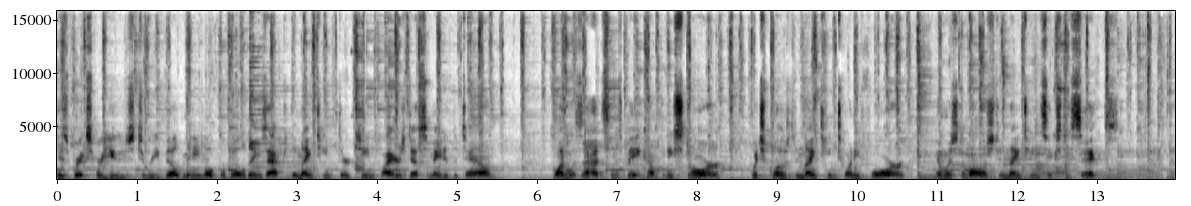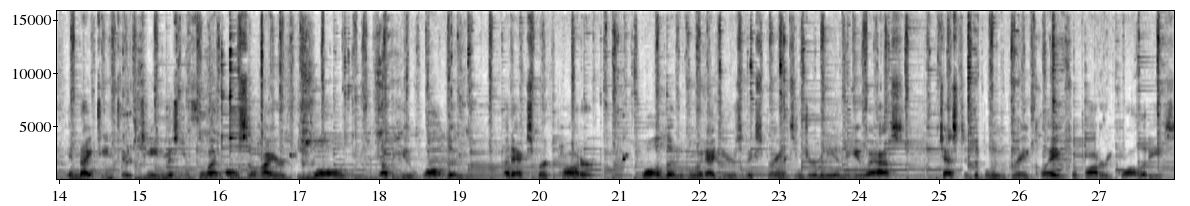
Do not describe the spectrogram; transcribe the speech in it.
His bricks were used to rebuild many local buildings after the 1913 fires decimated the town. One was the Hudson's Bay Company store, which closed in 1924 and was demolished in 1966. In 1913, Mr. Thillet also hired Ewald W. Walden, an expert potter. Walden, who had had years of experience in Germany and the U.S., tested the blue-gray clay for pottery qualities.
